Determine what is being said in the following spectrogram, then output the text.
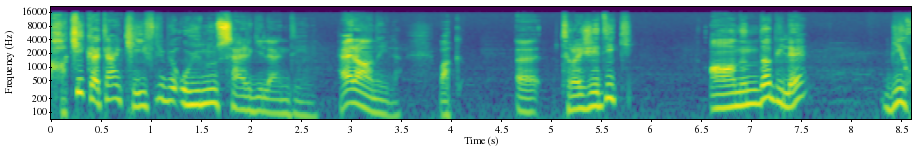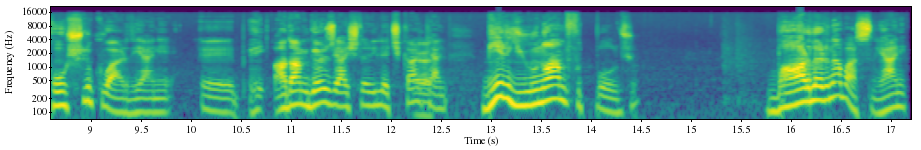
hakikaten keyifli bir oyunun sergilendiğini her anıyla. Bak e, trajedik anında bile bir hoşluk vardı yani e, adam gözyaşlarıyla çıkarken bir Yunan futbolcu bağırlarına bastı. Yani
